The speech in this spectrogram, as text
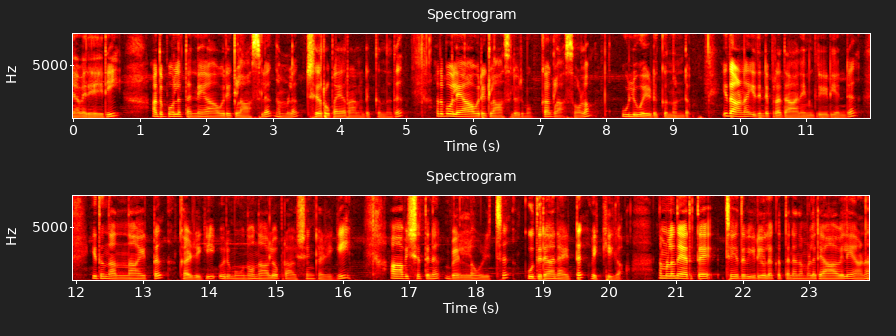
ഞവരേരി. അതുപോലെ തന്നെ ആ ഒരു ഗ്ലാസ്സിൽ നമ്മൾ ചെറുപയറാണ് എടുക്കുന്നത്. അതുപോലെ ആ ഒരു ഗ്ലാസ്സിൽ ഒരു മുക്കാൽ ഗ്ലാസ്സോളം ഉലുവ എടുക്കുന്നുണ്ട്. ഇതാണ് ഇതിന്റെ പ്രധാന ഇൻഗ്രീഡിയന്റ് ഇത് നന്നായിട്ട് കഴുകി ഒരു മൂന്നോ നാലോ പ്രാവശ്യം കഴുകി ആവശ്യത്തിന് വെള്ളം ഒഴിച്ച് കുതിരാനായിട്ട് വെക്കുക. നമ്മൾ നേരത്തെ ചെയ്ത വീഡിയോയിലൊക്കെ തന്നെ നമ്മൾ രാവിലെയാണ്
